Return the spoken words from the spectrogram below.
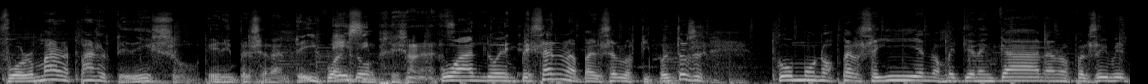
formar parte de eso era impresionante. Y cuando, Es impresionante. Cuando empezaron a aparecer los tipos. Entonces, cómo nos perseguían, nos metían en cana, nos perseguían,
